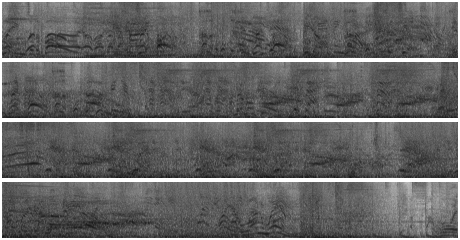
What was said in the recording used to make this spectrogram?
Flames of the fire! Impact Ball! Teleport! Impact Ball! Advancing guard. Impact Ball! Teleport! Level more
